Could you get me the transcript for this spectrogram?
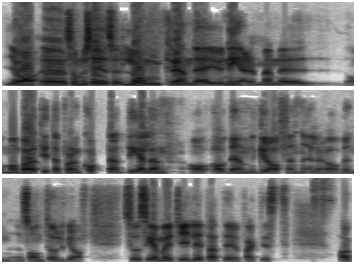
Ja, eh, som du säger, så lång trend är ju ner, men eh, om man bara tittar på den korta delen av, av den grafen, eller av en, en sån tullgraf, så ser man ju tydligt att det faktiskt har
